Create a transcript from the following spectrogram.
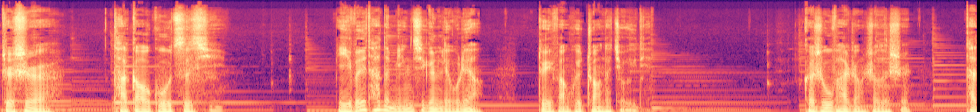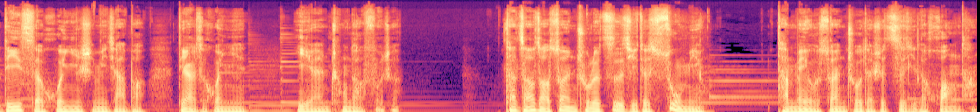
只是他高估自己，以为他的名气跟流量，对方会装的久一点。可是无法忍受的是，他第一次婚姻是因为家暴，第二次婚姻依然重蹈覆辙。他早早算出了自己的宿命，他没有算出的是自己的荒唐。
